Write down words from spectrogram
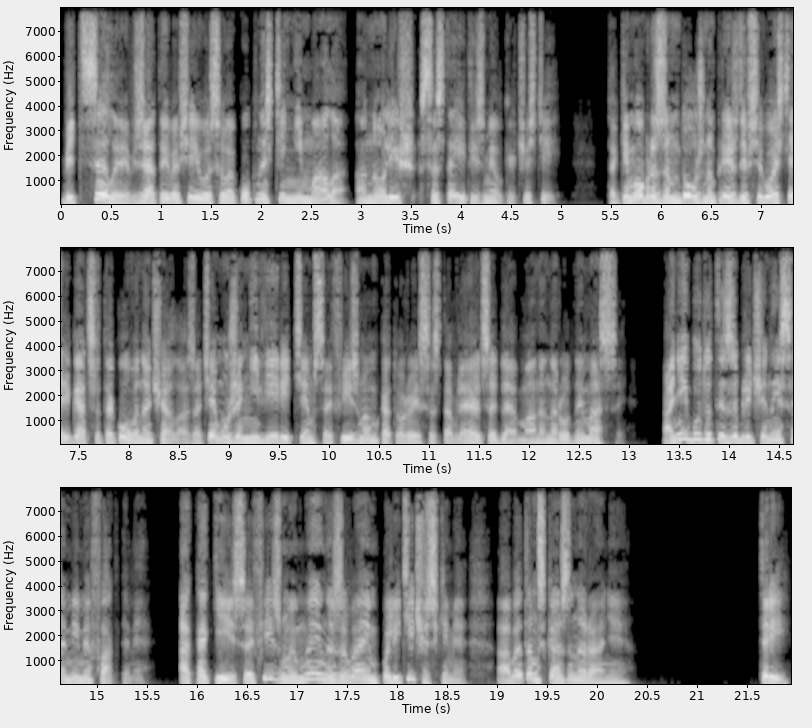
Ведь целое, взятое во всей его совокупности, немало, оно лишь состоит из мелких частей. Таким образом, должно прежде всего остерегаться такого начала, а затем уже не верить тем софизмам, которые составляются для обмана народной массы. Они будут изобличены самими фактами. А какие софизмы мы называем политическими, об этом сказано ранее. 3.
